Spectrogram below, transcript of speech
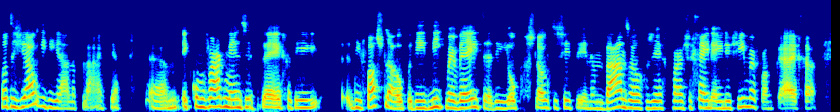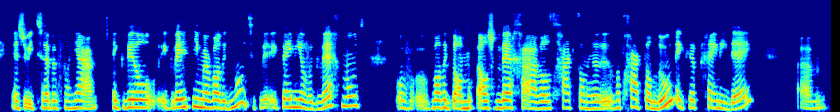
wat is jouw ideale plaatje? Ehm, ik kom vaak mensen tegen die die vastlopen, die het niet meer weten, die opgesloten zitten in een baan, zo gezegd, waar ze geen energie meer van krijgen. En zoiets hebben van, ja, ik, wil, ik weet niet meer wat ik moet. Ik, weet niet of ik weg moet, of, of, wat ik dan, als ik wegga, wat ga ik dan, wat ga ik dan doen? Ik heb geen idee. Um,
